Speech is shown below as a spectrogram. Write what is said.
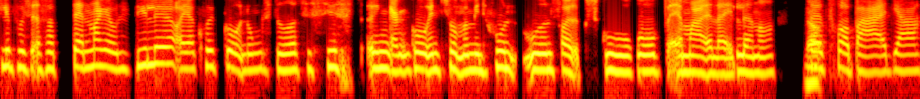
lige pludselig, altså Danmark er jo lille, og jeg kunne ikke gå nogen steder til sidst, og ikke engang gå en tur med min hund, uden folk skulle råbe af mig eller et eller andet. Så Nå. jeg tror bare, at jeg,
